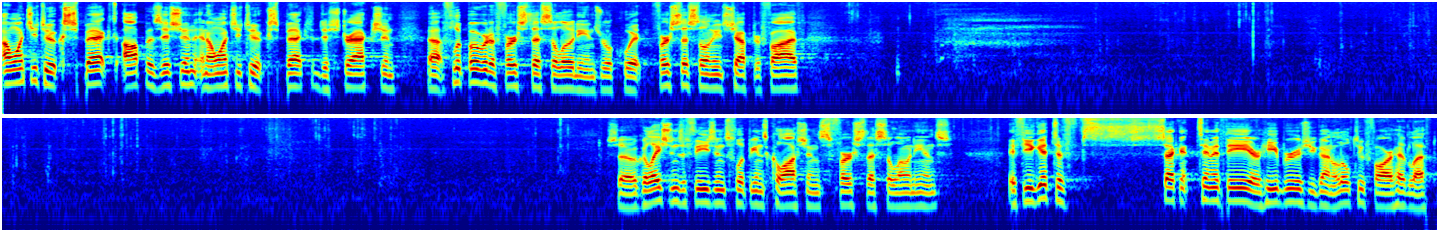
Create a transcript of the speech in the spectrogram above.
I want you to expect opposition and I want you to expect distraction. Uh, flip over to 1 Thessalonians real quick. 1 Thessalonians chapter 5. So Galatians, Ephesians, Philippians, Colossians, 1 Thessalonians. If you get to 2 Timothy or Hebrews, you've gone a little too far, head left.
